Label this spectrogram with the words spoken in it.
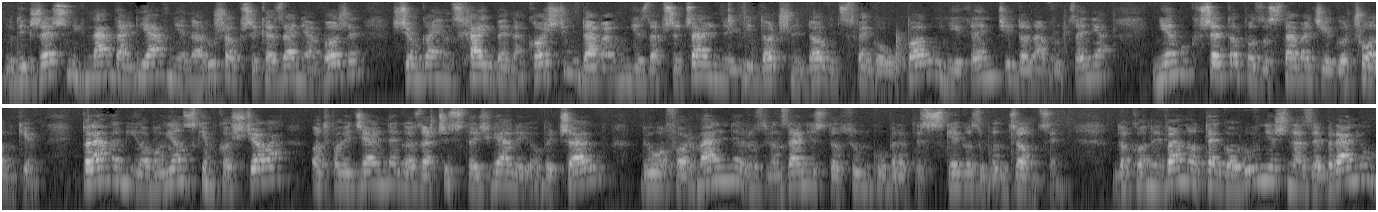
Gdy grzesznik nadal jawnie naruszał przykazania Boże, ściągając hajbę na kościół, dawał niezaprzeczalny i widoczny dowód swego uporu i niechęci do nawrócenia, nie mógł przeto pozostawać jego członkiem. Prawem i obowiązkiem Kościoła, odpowiedzialnego za czystość wiary i obyczajów, było formalne rozwiązanie stosunku braterskiego z błądzącym. Dokonywano tego również na zebraniu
